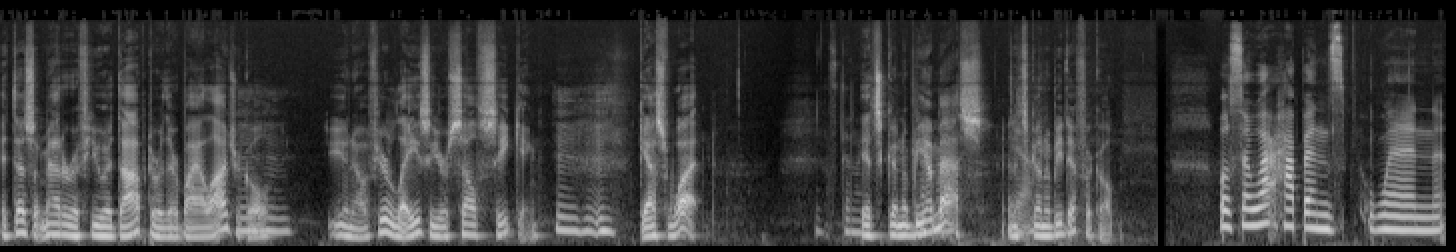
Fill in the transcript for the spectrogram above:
it doesn't matter if you adopt or they're biological. You know, if you're lazy or self seeking, guess what? It's gonna It's going to be a mess and it's going to be difficult. Well, so what happens when,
